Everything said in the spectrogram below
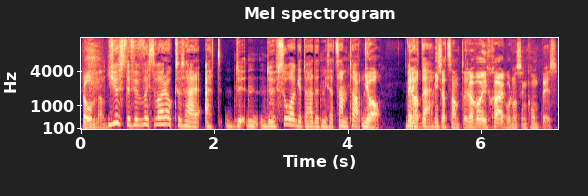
rollen. Just det, för visst var det också så här att du, du såg att du hade ett missat samtal? Ja, jag Berätta. hade ett missat samtal. Jag var i skärgården hos en kompis.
